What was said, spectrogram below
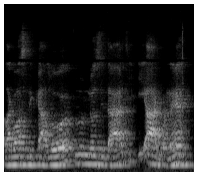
ela gosta de calor, luminosidade e água, né?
